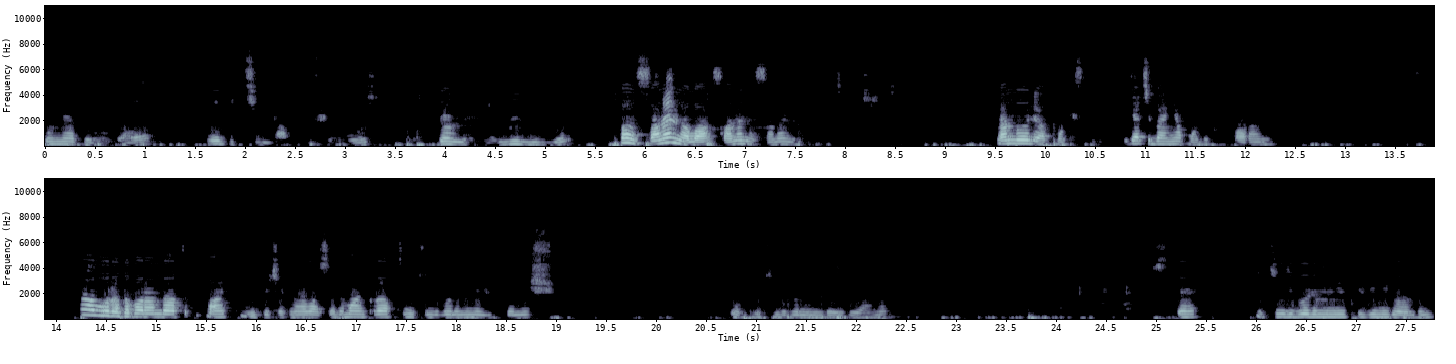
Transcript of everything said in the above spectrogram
Bu ne böyle? Ne biçim yapmışsınız? Böyle böyle. Lan sana ne lan? Sana ne? Sana ne? Ben böyle yapmak istedim. Gerçi ben yapmadım. Baran. Ha bu arada Baran da artık video çekmeye başladı. Minecraft'ın ikinci bölümünü yüklemiş. Yok ikinci bölümündeydi yani. İşte ikinci bölümünü yüklediğini gördüm.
